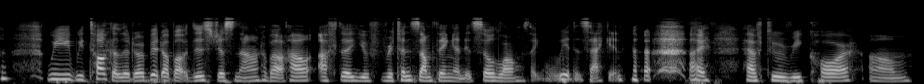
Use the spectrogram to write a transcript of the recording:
we we talked a little bit about this just now about how after you've written something and it's so long, it's like wait a second, I have to recall um,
